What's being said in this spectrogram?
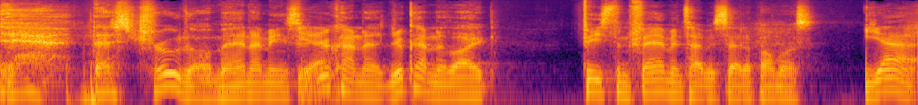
Yeah, that's true though, man. I mean, so Yeah. you're kind of you're kind of like feast and famine type of setup almost. Yeah,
